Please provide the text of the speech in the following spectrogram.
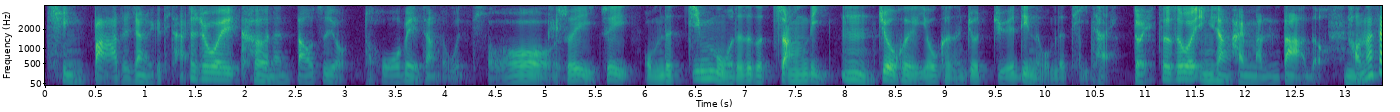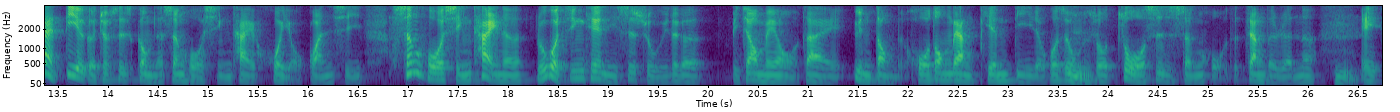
挺拔的这样的一个体态，这就会可能导致有驼背这样的问题。哦，Okay 所以所以我们的筋膜的这个张力，嗯，就会有可能就决定了我们的体态。对，这是会影响还蛮大的哦。好，那再第二个就是跟我们的生活形态会有关系。生活形态呢，如果今天你是属于这个比较没有在运动的，活动量偏低的，或是我们说做事生活的这样的人呢，嗯，诶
